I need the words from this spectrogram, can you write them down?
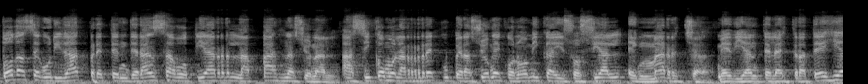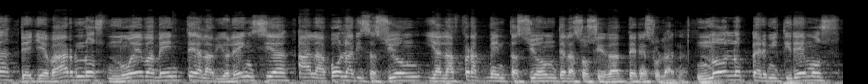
toda seguridad pretenderán sabotear la paz nacional, así como la recuperación económica y social en marcha, mediante la estrategia de llevarnos nuevamente a la violencia, a la polarización y a la fragmentación de la sociedad venezolana. No lo permitiremos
